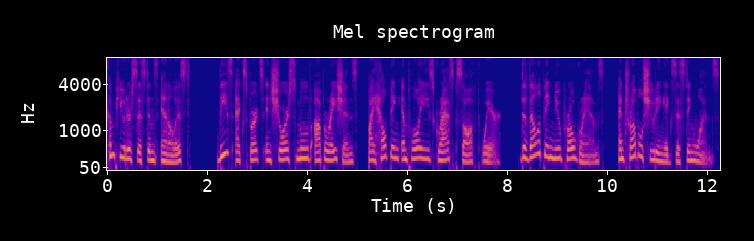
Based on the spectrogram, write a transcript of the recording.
Computer Systems Analyst. These experts ensure smooth operations by helping employees grasp software, developing new programs, and troubleshooting existing ones.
